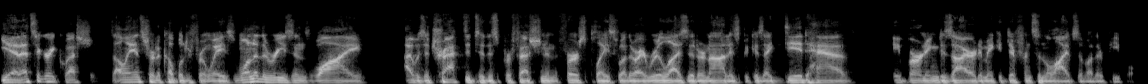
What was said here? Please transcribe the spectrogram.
Yeah that's a great question. I'll answer it a couple different ways. One of the reasons why i was attracted to this profession in the first place whether i realized it or not is because i did have a burning desire to make a difference in the lives of other people.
